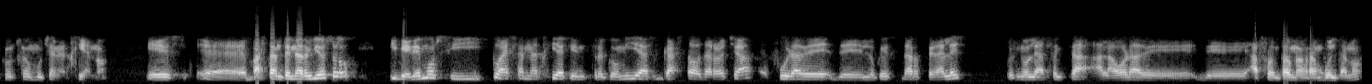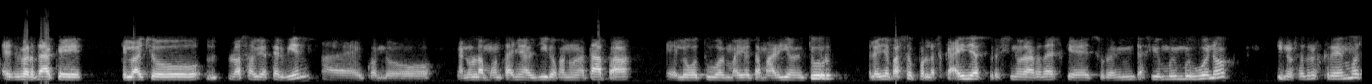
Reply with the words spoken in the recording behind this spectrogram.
consume mucha energía, ¿no? Es bastante nervioso y veremos si toda esa energía que entre comillas gasta o derrocha fuera de, de lo que es dar pedales pues no le afecta a la hora de, afrontar una gran vuelta, ¿no? Es verdad que, lo ha hecho, lo ha sabido hacer bien, eh, cuando ganó la montaña del Giro, ganó una etapa, eh, luego tuvo el maillot amarillo en el Tour, el año pasó por las caídas, pero si no, la verdad es que su rendimiento ha sido muy, muy bueno y nosotros creemos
